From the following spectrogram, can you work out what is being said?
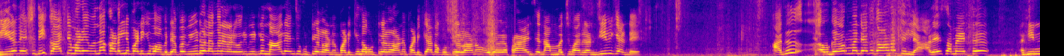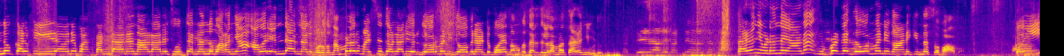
തീരദേശത്ത് ഈ കാറ്റ് മഴയും വന്നാൽ കടലിൽ പണിക്ക് പോകാൻ പറ്റും. അപ്പൊ വീടുകൾ എങ്ങനെ ഒരു വീട്ടിൽ നാലഞ്ച് കുട്ടികളാണ്. പഠിക്കുന്ന കുട്ടികളാണ് പഠിക്കാത്ത കുട്ടികളാണ്. ഒരു പ്രായം ചെന്ന അമ്മച്ചിമാരാണ് ജീവിക്കണ്ടേ? അത് ഗവൺമെന്റ് അത് കാണത്തില്ല. അതേ സമയത്ത് ഹിന്ദുക്കൾക്ക് ഈഴവന് തണ്ടാന കണ്ടാന നാടാന ചൂത്തരൻ എന്ന് പറഞ്ഞാൽ അവർ എന്തായിരുന്നാലും കൊടുക്കും. നമ്മളൊരു മത്സ്യത്തൊഴിലാളി ഒരു ഗവൺമെന്റ് ജോബിനായിട്ട് പോയാൽ നമുക്ക് തരത്തില്ല. നമ്മൾ തഴഞ്ഞു വിടും. തഴഞ്ഞു വിടുന്നതാണ് ഇപ്പോഴത്തെ ഗവൺമെന്റ് കാണിക്കുന്ന സ്വഭാവം. ഈ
